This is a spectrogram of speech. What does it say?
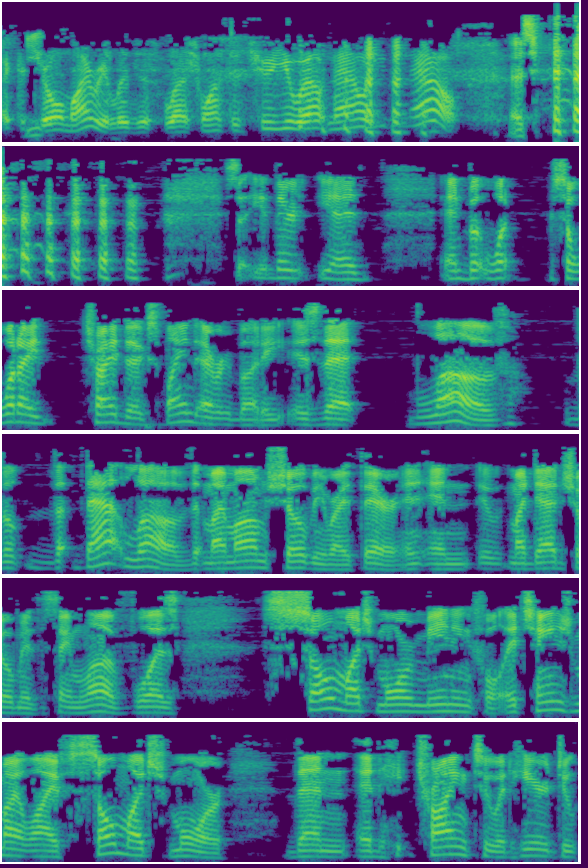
I could you, my religious flesh wants to chew you out now, even now. so there, yeah, and but what? So what I tried to explain to everybody is that love the, the, that love that my mom showed me right there, and, and it, my dad showed me the same love, was so much more meaningful. It changed my life so much more than trying to adhere to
